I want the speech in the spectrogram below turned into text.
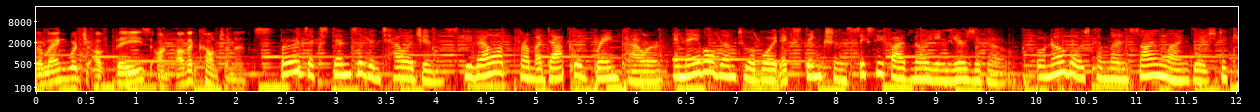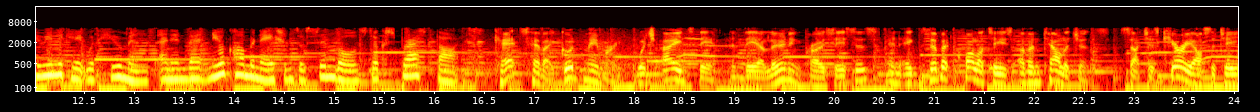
the language of bees on other continents. Birds' extensive intelligence, developed from adaptive brain power, enabled them to avoid extinction 65 million years ago. Bonobos can learn sign language to communicate with humans and invent new combinations of symbols to express thoughts. Cats have a good memory, which aids them in their learning processes and exhibit qualities of intelligence, such as curiosity,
